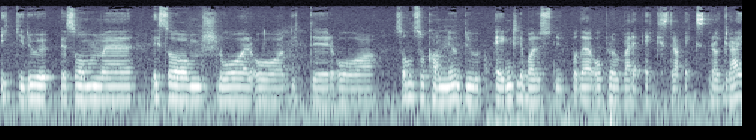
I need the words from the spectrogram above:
ikke du Som eh, liksom slår og dytter og sånn, så kan jo du egentlig bare snu på det og prøve å være ekstra, ekstra grei.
